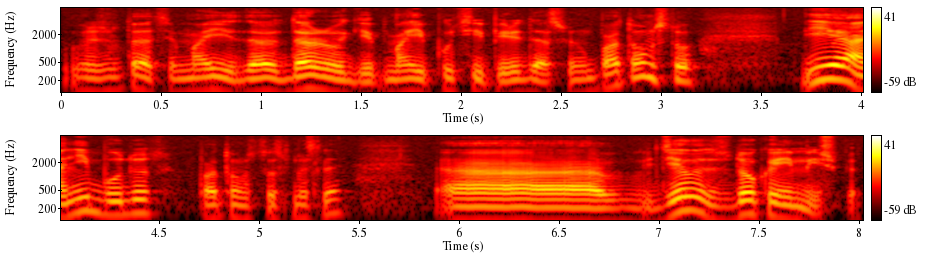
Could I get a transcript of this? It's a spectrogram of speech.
в результате моей дороги, мои пути передаст своему потомству, и они будут, потомство в смысле, э, делать сдока и мишпет.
